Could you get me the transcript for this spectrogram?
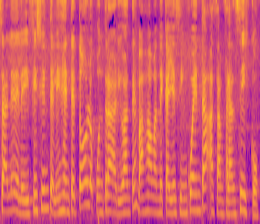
sale del edificio inteligente, todo lo contrario, antes bajaban de calle 50 a San Francisco,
